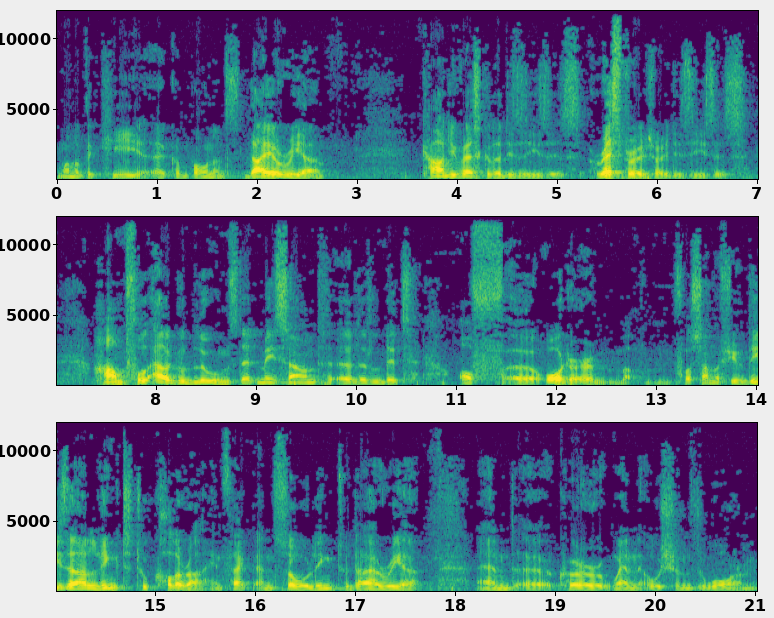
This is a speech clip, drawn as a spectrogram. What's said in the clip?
one of the key uh, components, diarrhea, cardiovascular diseases, respiratory diseases, harmful algal blooms that may sound a little bit off uh, order for some of you. These are linked to cholera, in fact, and so linked to diarrhea and uh, occur when oceans warm.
